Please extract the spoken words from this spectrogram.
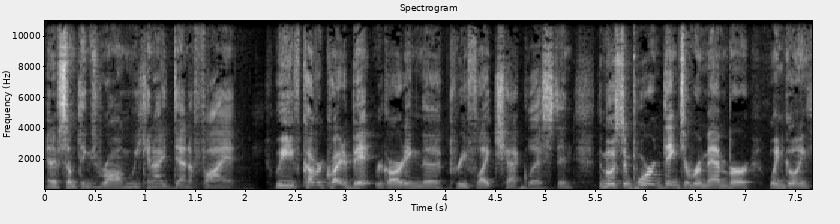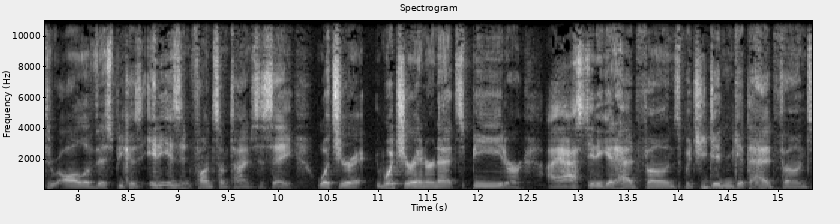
And if something's wrong, we can identify it. We've covered quite a bit regarding the pre flight checklist. And the most important thing to remember when going through all of this, because it isn't fun sometimes to say, what's your, what's your internet speed? Or I asked you to get headphones, but you didn't get the headphones.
